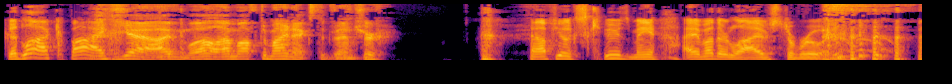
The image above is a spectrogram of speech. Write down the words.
Good luck. Bye. Yeah, I'm, well, I'm off to my next adventure. Now, if you'll excuse me, I have other lives to ruin.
